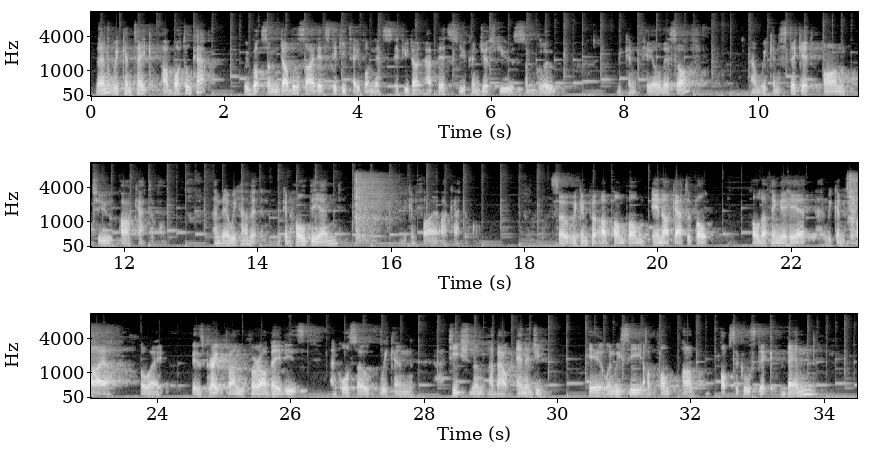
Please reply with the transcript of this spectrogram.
Then we can take our bottle cap. We've got some double-sided sticky tape on this. If you don't have this, you can just use some glue. We can peel this off and we can stick it on to our catapult. And there we have it. We can hold the end, we can fire our catapult. So we can put our pom-pom in our catapult hold our finger here, and we can fire away. It's great fun for our babies, and also we can uh, teach them about energy. Here, when we see our, pom- our popsicle stick bend,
